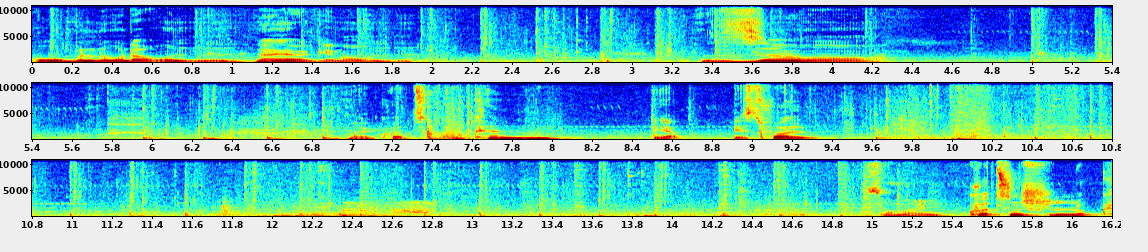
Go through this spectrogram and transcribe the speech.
Oben oder unten? Naja, gehen wir unten. So. Mal kurz gucken. Ja, ist voll. So, mal einen kurzen Schluck.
